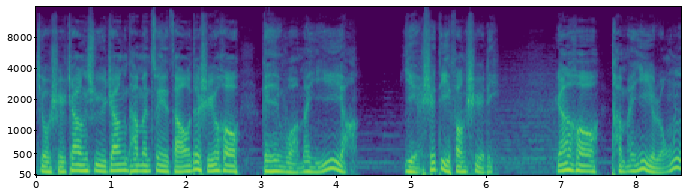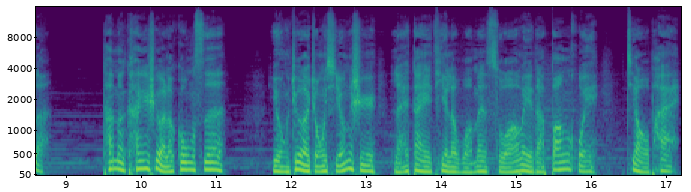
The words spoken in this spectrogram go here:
就是张旭章他们最早的时候跟我们一样，也是地方势力，然后他们易容了，他们开设了公司，用这种形式来代替了我们所谓的帮会、教派、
